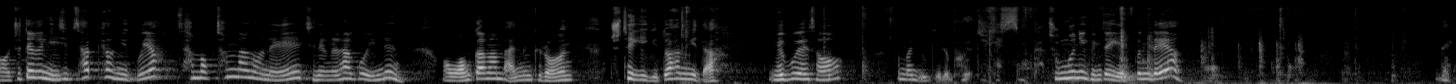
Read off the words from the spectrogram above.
어, 주택은 24평이고요. 3억 1천만 원에 진행을 하고 있는 어, 원가만 받는 그런 주택이기도 합니다. 외부에서 한번 여기를 보여드리겠습니다. 중문이 굉장히 예쁜데요. 네.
